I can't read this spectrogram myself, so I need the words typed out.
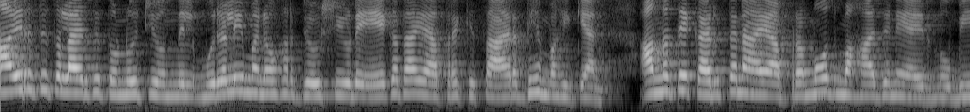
ആയിരത്തി തൊള്ളായിരത്തി തൊണ്ണൂറ്റി ഒന്നിൽ മുരളി മനോഹർ ജോഷിയുടെ ഏകതാ യാത്രയ്ക്ക് സാരഥ്യം വഹിക്കാൻ അന്നത്തെ കരുത്തനായ പ്രമോദ് മഹാജനെയായിരുന്നു ബി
